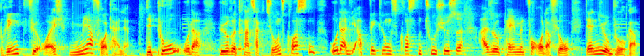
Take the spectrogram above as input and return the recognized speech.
bringt für euch mehr Vorteile? Depot oder höhere Transaktionskosten oder die Abwicklungskostenzuschüsse, also Payment for Order Flow der New Broker.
